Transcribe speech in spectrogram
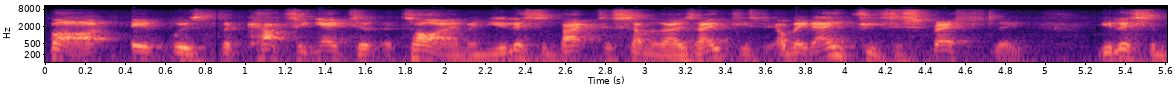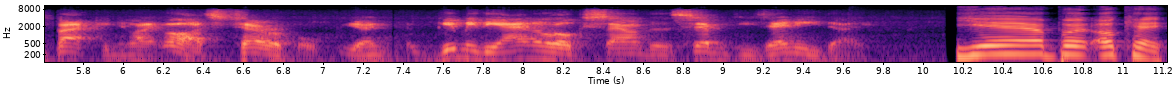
but it was the cutting edge at the time. And you listen back to some of those eighties. I mean, eighties especially. You listen back and you're like, oh, it's terrible. You know, give me the analog sound of the seventies any day. Yeah, but okay.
